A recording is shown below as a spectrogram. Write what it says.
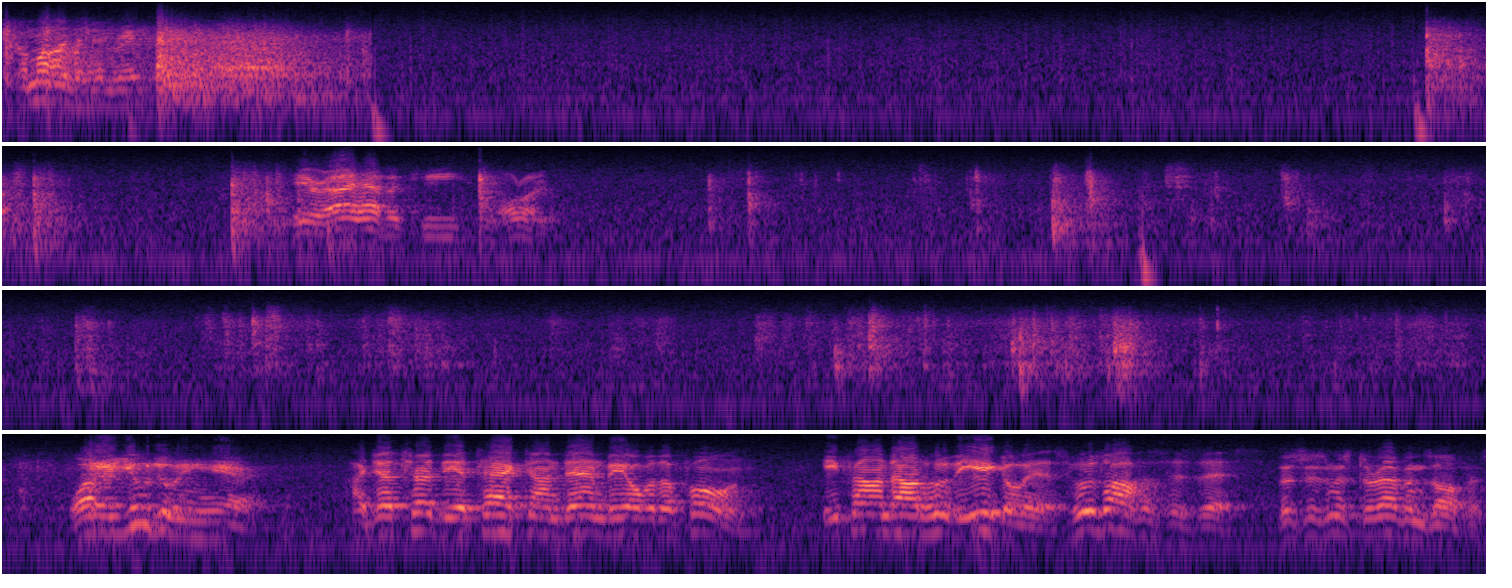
Come on, Henry. Here, I have a key. All right. What are you doing here? I just heard the attack on Danby over the phone. He found out who the Eagle is. Whose office is this? This is Mr. Evans' office.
